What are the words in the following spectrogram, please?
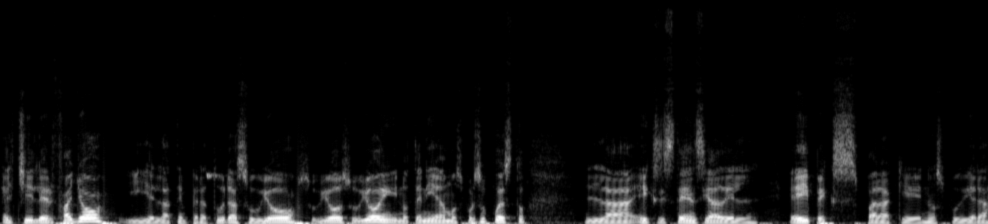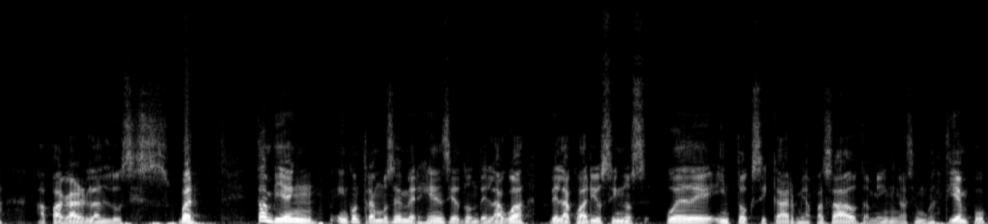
el chiller falló y la temperatura subió, subió, subió y no teníamos por supuesto la existencia del Apex para que nos pudiera apagar las luces. Bueno, también encontramos emergencias donde el agua del acuario sí nos puede intoxicar. Me ha pasado también hace un buen tiempo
